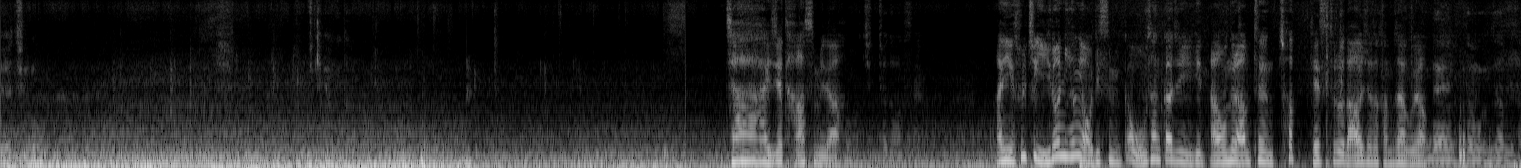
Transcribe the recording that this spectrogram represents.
여자친구? 자, 이제 다 왔습니다. 어, 진짜 나왔어요. 아니, 솔직히 이런 형이 어디 있습니까? 오산까지 이게, 아, 오늘 아무튼 첫 게스트로 나와주셔서 감사하고요. 네, 너무 감사합니다.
